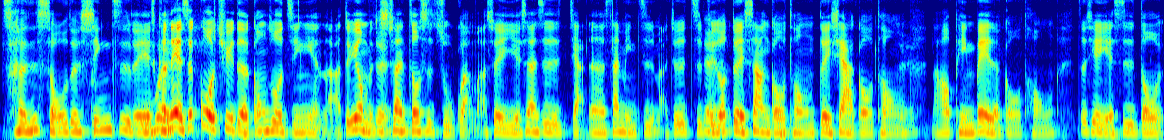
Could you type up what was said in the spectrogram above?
成熟的心智，对，可能也是过去的工作经验啦。对，因为我们算都是主管嘛，所以也算是假呃三明治嘛，就是比如说对上沟通、对下沟通，然后平辈的沟通，这些也是都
